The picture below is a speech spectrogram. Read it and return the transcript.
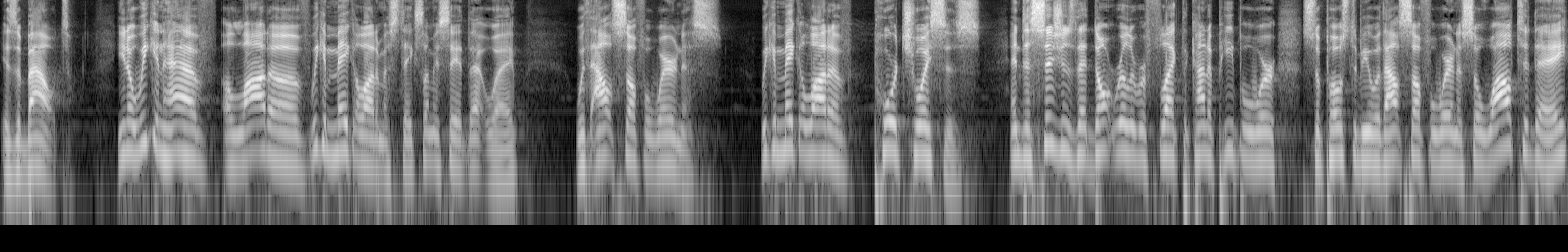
is about. You know, we can have a lot of, we can make a lot of mistakes, let me say it that way, without self awareness. We can make a lot of poor choices and decisions that don't really reflect the kind of people we're supposed to be without self awareness. So while today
